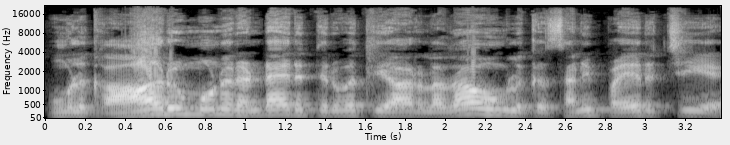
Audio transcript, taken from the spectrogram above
உங்களுக்கு ஆறு மூணு ரெண்டாயிரத்தி இருபத்தி ஆறில் தான் உங்களுக்கு சனி பயிற்சியே.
